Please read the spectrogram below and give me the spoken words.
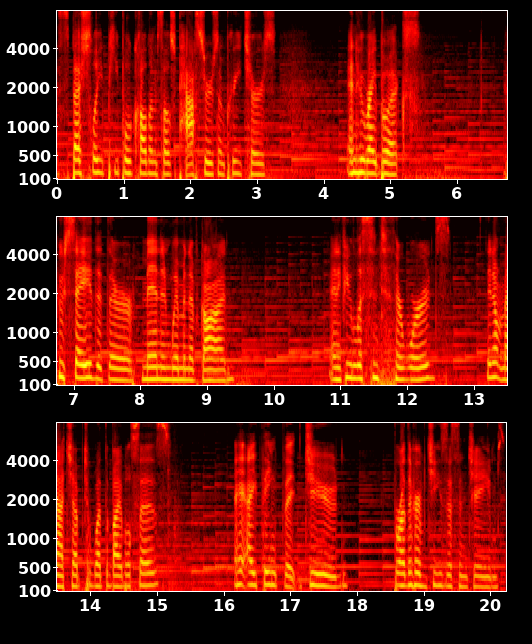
especially people who call themselves pastors and preachers and who write books, who say that they're men and women of God. And if you listen to their words, they don't match up to what the Bible says. I, I think that Jude, brother of Jesus and James,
